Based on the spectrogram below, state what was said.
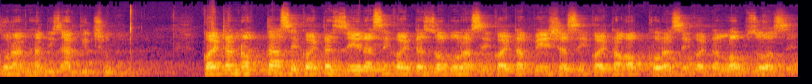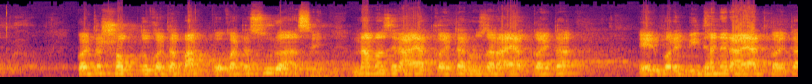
কোরআন, হাদিস, আর কিছু না। কয়টা নক্তা আছে, কয়টা জের আছে, কয়টা জবর আছে, কয়টা পেশ আছে, কয়টা অক্ষর আছে, কয়টা লব্জ আছে। কয়টা শব্দ, কয়টা বাক্য, কয়টা সুরা আছে? নামাজের আয়াত কয়টা, রোজার আয়াত কয়টা? এরপরে বিধানের আয়াত কয়টা?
